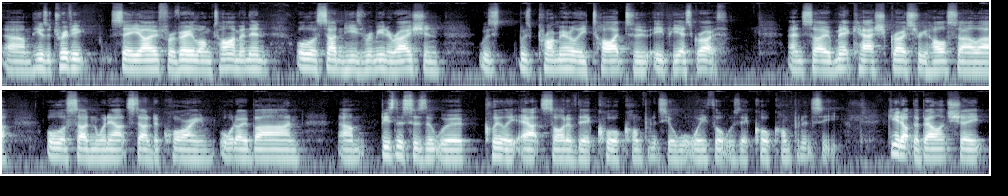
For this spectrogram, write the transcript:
um, he was a terrific CEO for a very long time, and then all of a sudden his remuneration was was primarily tied to EPS growth. And so Metcash, grocery wholesaler, all of a sudden went out and started acquiring Autobarn, um, businesses that were clearly outside of their core competency or what we thought was their core competency. Get up the balance sheet,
